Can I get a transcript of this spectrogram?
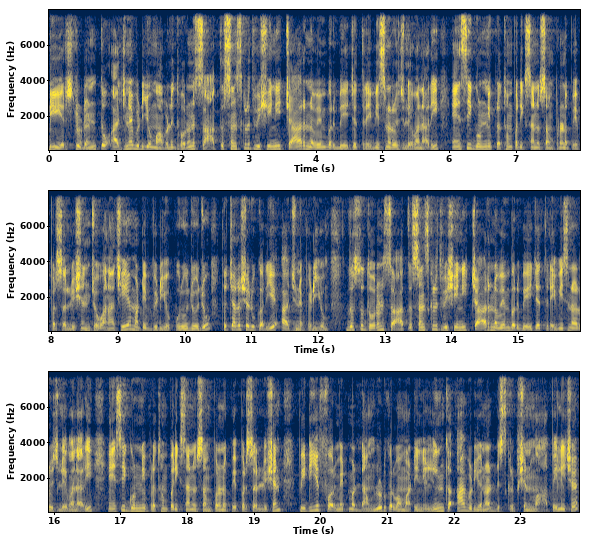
ડિયર સ્ટુડન્ટ તો આજના વિડીયોમાં આપણે ધોરણ સાત સંસ્કૃત વિષયની ચાર નવેમ્બર બે હજાર ત્રેવીસના રોજ લેવાનારી એંસી ગુણની પ્રથમ પરીક્ષાનું સંપૂર્ણ પેપર સોલ્યુશન જોવાના છીએ. માટે વીડિયો પૂરું જોજો. તો ચાલો શરૂ કરીએ આજનો વીડિયો. દોસ્તો, ધોરણ સાત સંસ્કૃત વિષયની ચાર નવેમ્બર બે હજાર ત્રેવીસના રોજ લેવાનારી એંસી ગુણની પ્રથમ પરીક્ષાનું સંપૂર્ણ પેપર સોલ્યુશન પીડીએફ ફોર્મેટમાં ડાઉનલોડ કરવા માટેની લિંક આ વિડીયોના ડિસ્ક્રિપ્શનમાં આપેલી છે.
